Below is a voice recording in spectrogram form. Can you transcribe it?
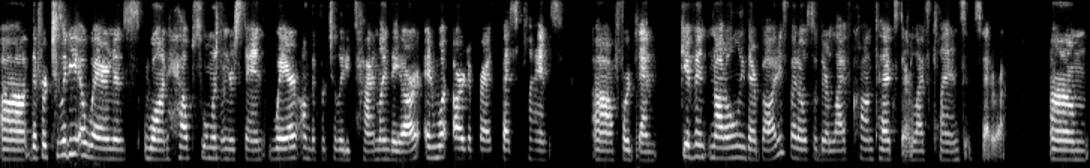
Uh, the fertility awareness one helps women understand where on the fertility timeline they are and what are the best plans uh, for them, given not only their bodies, but also their life context, their life plans, etc. Um,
